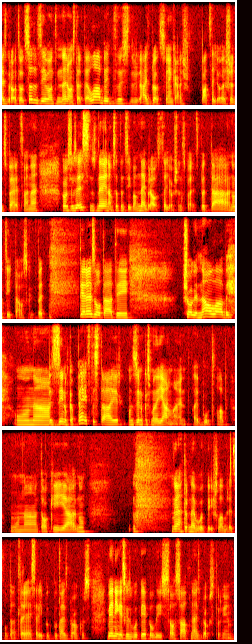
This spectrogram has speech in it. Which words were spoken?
Aizbraucot sadzīvot, nenostartē labi, es aizbraucu vienkārši paceļošanas pēc, vai ne? Protams, es uz nevienām sacensībām nebraucu ceļošanas pēc, bet tā, nu, cita uzskata. Bet tie rezultāti šogad nav labi, un uh, es zinu, kāpēc tas tā ir, un zinu, kas man ir jāmaina, lai būtu labi. Un uh, Tokijā, nu, nu jā, tur nebūtu bijuši labi rezultāti, lai es arī būtu aizbraukusi. Vienīgais, kas būtu piepildījis savu sapni, aizbraukt turieni.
